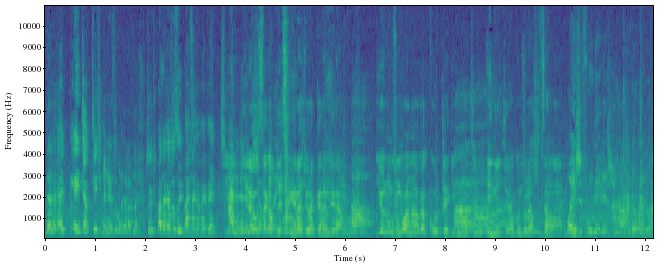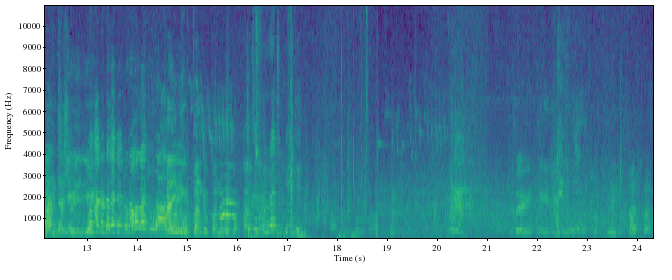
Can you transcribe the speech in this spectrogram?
ndandakaipledja kuchechi pandandisona kana plan. Zvokuti pandakatozoibata kapepe chiirawo saka blessing racho ragara nderangu. Iyo nongozongowana wakakota kengoti energy rako ndorasvitsa mari. Waizvifunga here zvinoakato ndakatoitona wakatorava kainobva Very, very juicy. Fast, fast.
